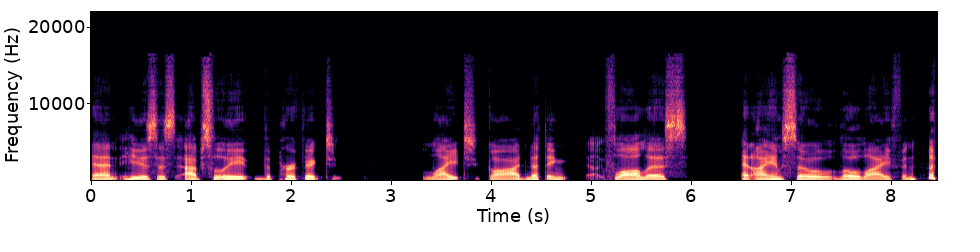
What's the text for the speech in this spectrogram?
and he is this absolutely the perfect light God, nothing uh, flawless, and I am so low life and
